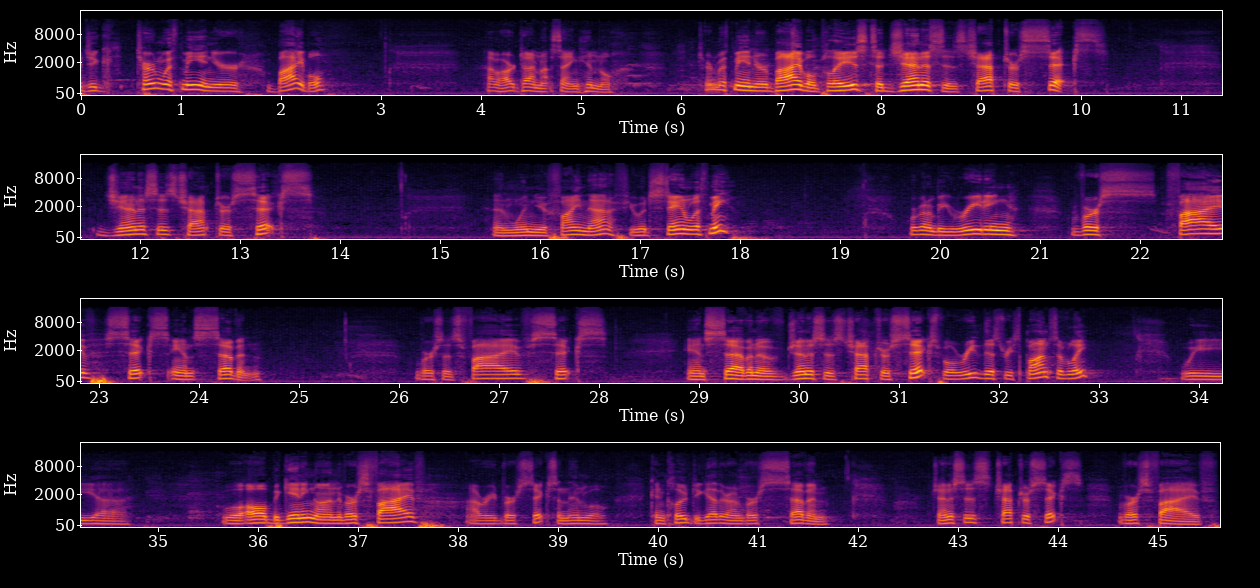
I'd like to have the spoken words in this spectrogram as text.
would you turn with me in your Bible? I have a hard time not saying hymnal. Turn with me in your Bible, please, to Genesis chapter 6. Genesis chapter 6. And when you find that, if you would stand with me, we're going to be reading verse 5, 6, and 7 verses 5, 6, and 7 of Genesis chapter 6. We'll read this responsively. We uh, will all beginning on verse 5. I'll read verse 6, and then we'll conclude together on verse 7. Genesis chapter 6, verse 5.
